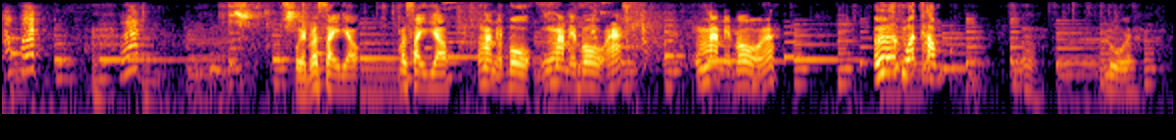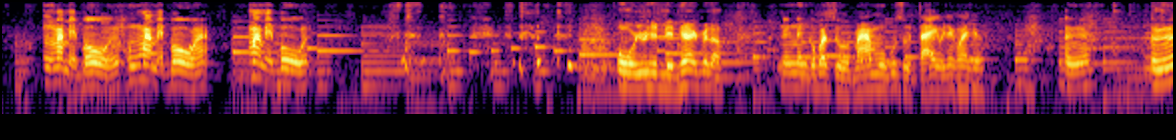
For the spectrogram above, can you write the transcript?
เอาเปิด เปิด เปิดมาใส่เดียวมาใส่เดียวมึงมาแม่โบมึงมาแม่โบฮะมึงมาแม่โบฮะ เออหัวทำอืมรู้มึงมาแม่โบ มึงมาแม่โบฮะ มาแม่โบฮะโอ้ยเห็นเหรียญแห้งไหมล่ะหนึ่งหนึ่งก็มาสูตรมามูกูสูตรตายกูยังไงจ้ะเออ เออ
